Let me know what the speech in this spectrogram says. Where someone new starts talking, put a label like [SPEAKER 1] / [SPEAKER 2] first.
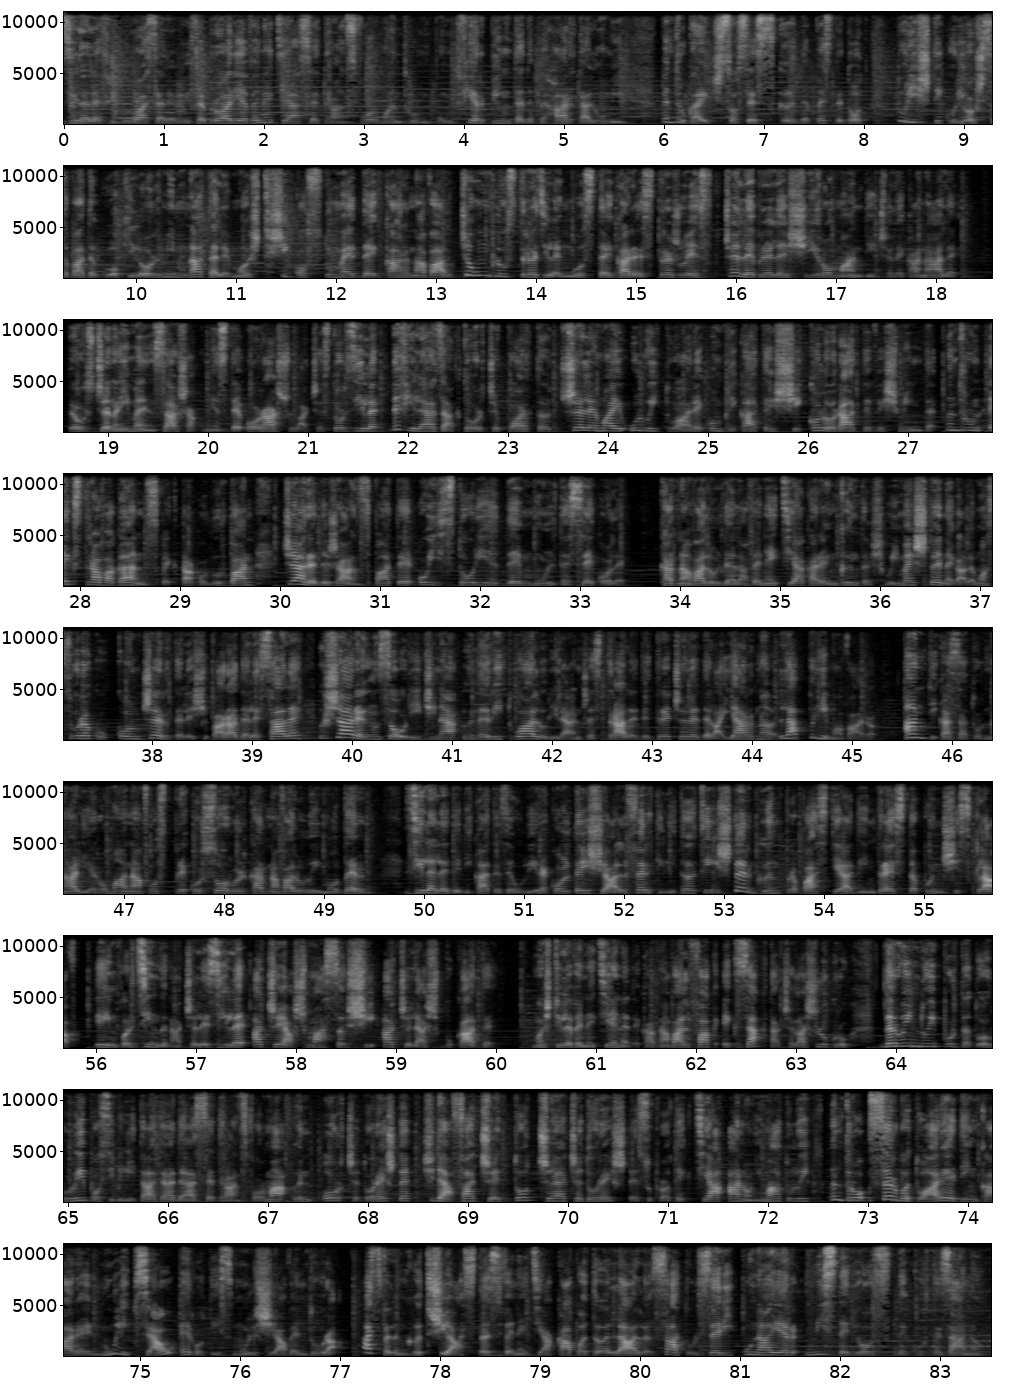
[SPEAKER 1] În zilele friguroase ale lui februarie, Veneția se transformă într-un punct fierbinte de pe harta lumii, pentru că aici sosesc de peste tot turiștii curioși să vadă cu ochii lor minunatele măști și costume de carnaval, ce umplu străzile înguste care străjuiesc celebrele și romanticele canale. Pe o scenă imensă, așa cum este orașul acestor zile, defilează actori ce poartă cele mai uluitoare, complicate și colorate veșminte, într-un extravagant spectacol urban ce are deja în spate o istorie de multe secole. Carnavalul de la Veneția, care încântă și uimește în egală măsură cu concertele și paradele sale, își are însă originea în ritualurile ancestrale de trecere de la iarnă la primăvară. Antica Saturnalie romană a fost precursorul carnavalului modern, zilele dedicate zeului recoltei și al fertilității, ștergând prăpastia dintre stăpân și sclav, ei împărțind în acele zile aceeași masă și aceleași bucate. Măștile venețiene de carnaval fac exact același lucru, dăruindu-i purtătorului posibilitatea de a se transforma în orice dorește și de a face tot ceea ce dorește sub protecția anonimatului într-o sărbătoare din care nu lipseau erotismul și aventura astfel încât și astăzi Veneția capătă la lăsatul serii un aer misterios de curtezană.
